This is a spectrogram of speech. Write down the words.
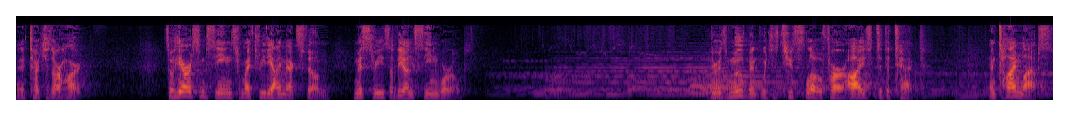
and it touches our heart. So here are some scenes from my 3D IMAX film, Mysteries of the Unseen World. There is movement which is too slow for our eyes to detect. And time lapse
